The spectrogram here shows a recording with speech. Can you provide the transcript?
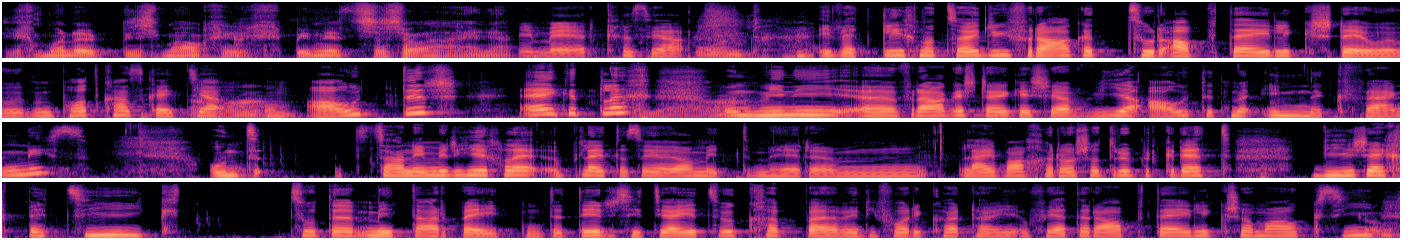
Ich muss etwas machen, ich bin jetzt so einer. Ich merke es, ja. Und ich werde gleich noch zwei, drei Fragen zur Abteilung stellen, weil beim Podcast geht es ja um Alter eigentlich. Ja. Und meine äh, Fragestellung ist ja, wie altert man in einem Gefängnis? Und Jetzt habe ich mir hier überlegt, also ja, mit dem Herrn ähm, Leibacher auch schon darüber geredet, wie ist echt die Beziehung zu den Mitarbeitenden. Ihr seid ja jetzt wirklich, wie ich vorhin gehört habe, auf jeder Abteilung schon mal gewesen. Ganz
